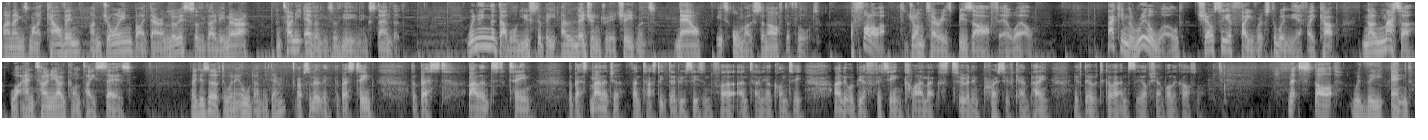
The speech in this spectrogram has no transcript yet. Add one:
My name is Mike Calvin. I'm joined by Darren Lewis of the Daily Mirror and Tony Evans of the Evening Standard. Winning the double used to be a legendary achievement. Now it's almost an afterthought, a follow up to John Terry's bizarre farewell. Back in the real world, Chelsea are favourites to win the FA Cup, no matter what Antonio Conte says. They deserve to win it all, don't they, Darren? Absolutely. The best team, the best balanced team, the best manager. Fantastic debut season for Antonio Conte, and it would be a fitting climax to an impressive campaign if they were to go out and see off Shambolic Arsenal. Let's start with the end.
